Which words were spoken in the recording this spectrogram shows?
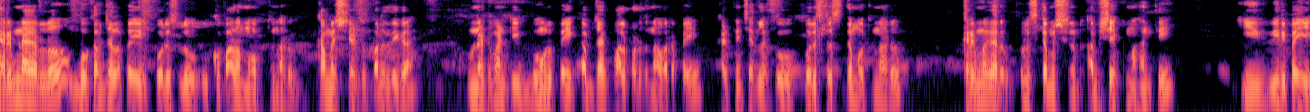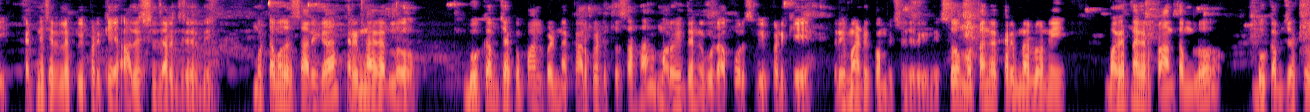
కరీంనగర్లో భూ కబ్జాలపై పోలీసులు ఉక్కుపాదం మోపుతున్నారు. కమిషనరేట్ పరిధిగా ఉన్నటువంటి భూములపై కబ్జాకు పాల్పడుతున్న వారిపై కఠిన చర్యలకు పోలీసులు సిద్ధమవుతున్నారు. కరీంనగర్ పోలీస్ కమిషనర్ అభిషేక్ మహంతి ఈ వీరిపై కఠిన చర్యలకు ఇప్పటికే ఆదేశాలు జారీ చేసింది. మొట్టమొదటిసారిగా కరీంనగర్లో భూ కబ్జాకు పాల్పడిన కార్పొరేటర్తో సహా మరో ఇద్దరిని కూడా పోలీసులు ఇప్పటికే రిమాండ్కు పంపించడం జరిగింది. సో మొత్తంగా కరీంనగర్లోని భగత్ నగర్ ప్రాంతంలో భూ కబ్జాకు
